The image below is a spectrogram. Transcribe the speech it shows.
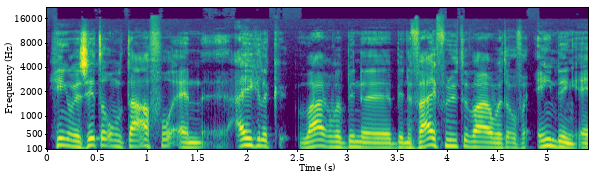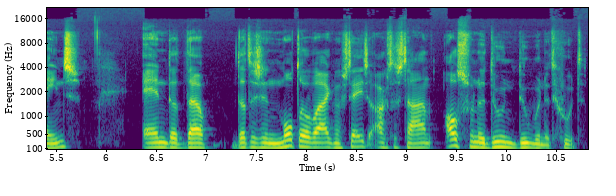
gingen we zitten om de tafel en eh, eigenlijk waren we binnen, binnen vijf minuten waren we het over één ding eens. En dat, daar, dat is een motto waar ik nog steeds achter sta. Als we het doen, doen we het goed.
